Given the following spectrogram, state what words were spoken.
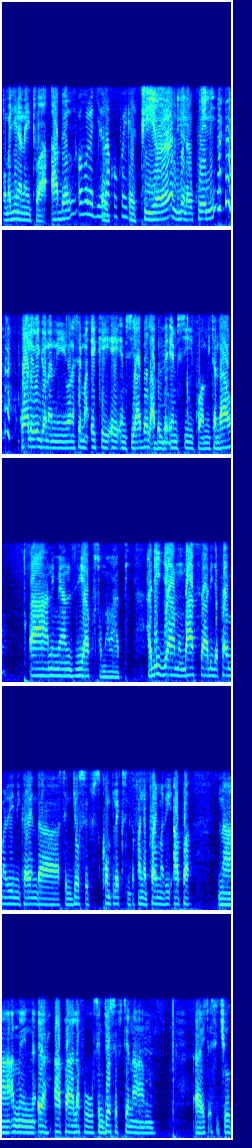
kwa majina naitwa Abel. Kwa hivyo ndio jina lako kweli? Opio ni ile la ukweli. Kwa wale wengi wanani wanasema aka MC Abel Abel the MC kwa mitandao. Ah, nimeanzia kusoma wapi Hadija Mombasa Hadija Primary nikaenda St Joseph's Complex nikafanya primary hapa na I mean yeah, hapa alafu St Joseph's tena um, uh,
